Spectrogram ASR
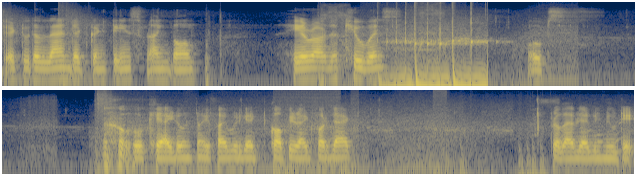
Get to the van that contains flying bomb. Here are the Cubans. Oops. okay, I don't know if I would get copyright for that. Probably I will mute it.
